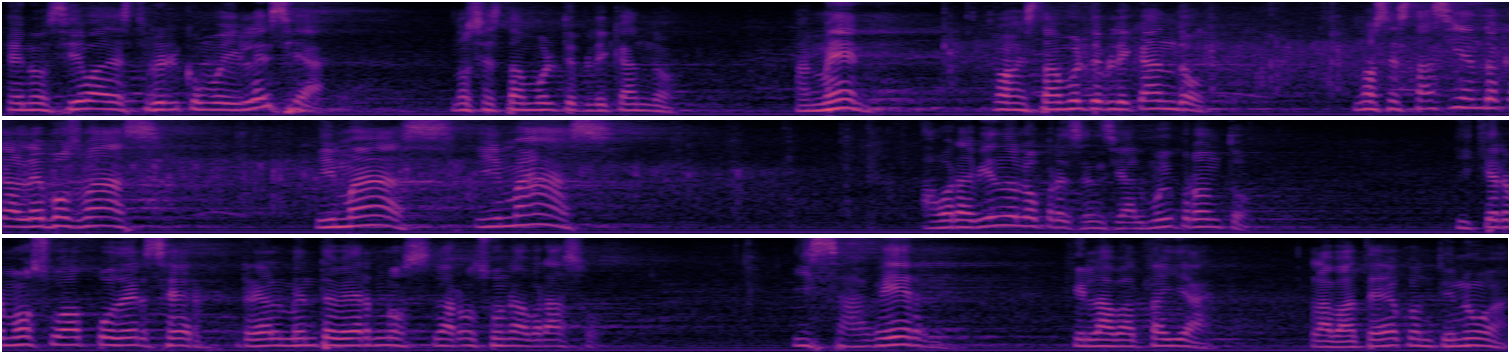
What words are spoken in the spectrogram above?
que nos iba a destruir como iglesia, nos está multiplicando. Amén. Nos está multiplicando. Nos está haciendo que hablemos más y más y más. Ahora viendo lo presencial, muy pronto. Y qué hermoso va a poder ser realmente vernos, darnos un abrazo y saber que la batalla, la batalla continúa,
